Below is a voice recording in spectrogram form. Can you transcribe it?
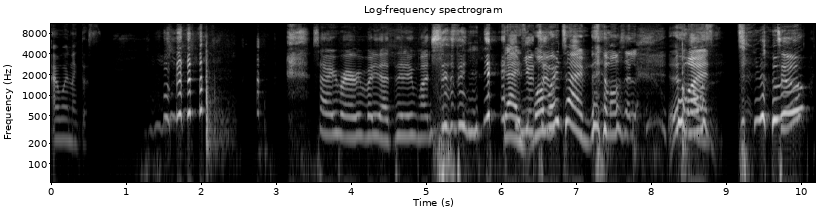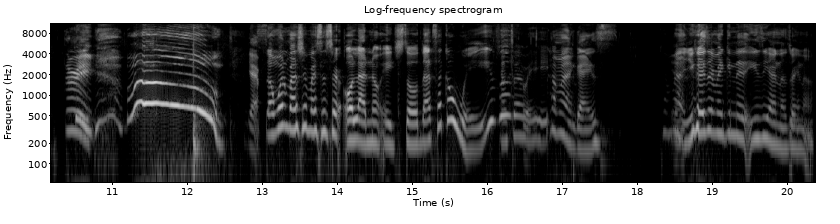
I went like this. sorry for everybody that didn't watch this. in Guys, YouTube. one more time. Vamos a la- vamos- Two, three. Woo! Yeah. Someone mentioned my sister Hola no H, so that's like a wave. That's a wave. Come on, guys. Come Yeah. on, you guys are making it easy on us right now.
